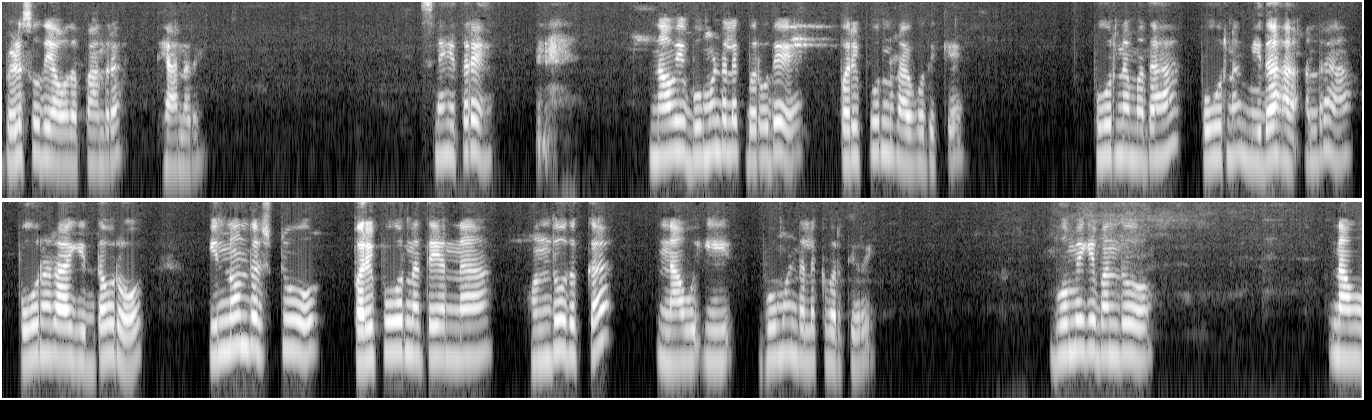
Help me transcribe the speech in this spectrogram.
ಬೆಳೆಸೋದು ಯಾವುದಪ್ಪ ಅಂದ್ರೆ ಧ್ಯಾನ ರೀ. ಸ್ನೇಹಿತರೆ, ನಾವು ಈ ಭೂಮಂಡಲಕ್ಕೆ ಬರೋದೇ ಪರಿಪೂರ್ಣರಾಗೋದಕ್ಕೆ. ಪೂರ್ಣ ಮದಹ ಪೂರ್ಣ ಮಿದಹ ಅಂದ್ರೆ ಪೂರ್ಣರಾಗಿದ್ದವರು ಇನ್ನೊಂದಷ್ಟು ಪರಿಪೂರ್ಣತೆಯನ್ನು ಹೊಂದೋದಕ್ಕೆ ನಾವು ಈ ಭೂಮಂಡಲಕ್ಕೆ ಬರ್ತೀವ್ರಿ. ಭೂಮಿಗೆ ಬಂದು ನಾವು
